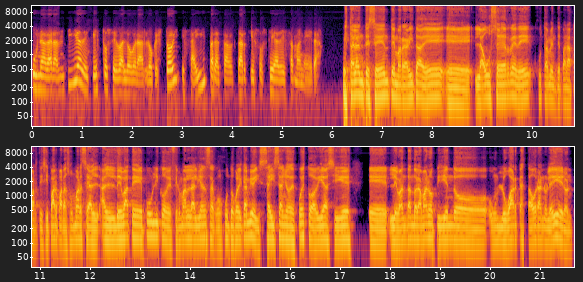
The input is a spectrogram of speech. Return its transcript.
una garantía de que esto se va a lograr. Lo que estoy es ahí para tratar que eso sea de esa manera. Está el antecedente, Margarita, de eh, la UCR de justamente para participar, para sumarse al, debate público de firmar la alianza conjunto por el cambio y seis años después todavía sigue eh, levantando la mano pidiendo un lugar que hasta ahora no le dieron.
